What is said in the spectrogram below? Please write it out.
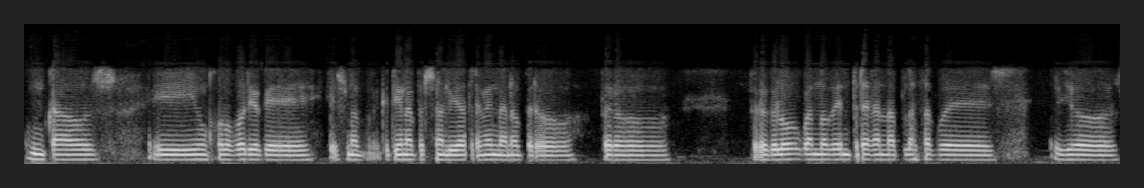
un caos y un jolgorio que, que, es una, que tiene una personalidad tremenda, ¿no? Pero, pero, pero que luego cuando entregan la plaza, pues ellos,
